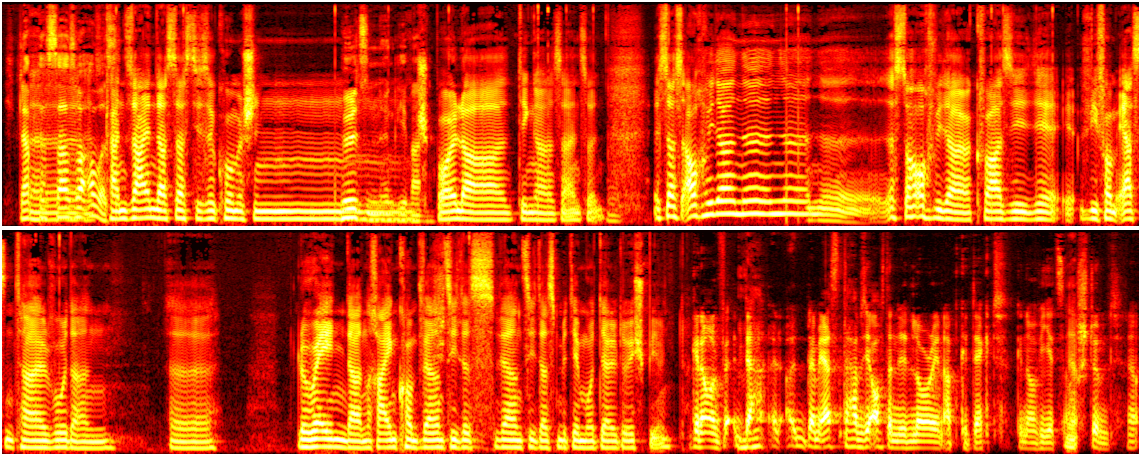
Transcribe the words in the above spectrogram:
Ich glaube, das sah so Äh, aus. Kann sein, dass das diese komischen Hülsen irgendwie waren. Spoiler-Dinger sein sollten. Ist das auch wieder eine, eine, eine, das ist doch auch wieder quasi der, wie vom ersten Teil, wo dann Lorraine dann reinkommt, während sie das, während sie das mit dem Modell durchspielen. Genau, und da, äh, beim ersten Teil haben sie auch dann den Lorian abgedeckt. Genau wie jetzt auch Ja. stimmt. Ja.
